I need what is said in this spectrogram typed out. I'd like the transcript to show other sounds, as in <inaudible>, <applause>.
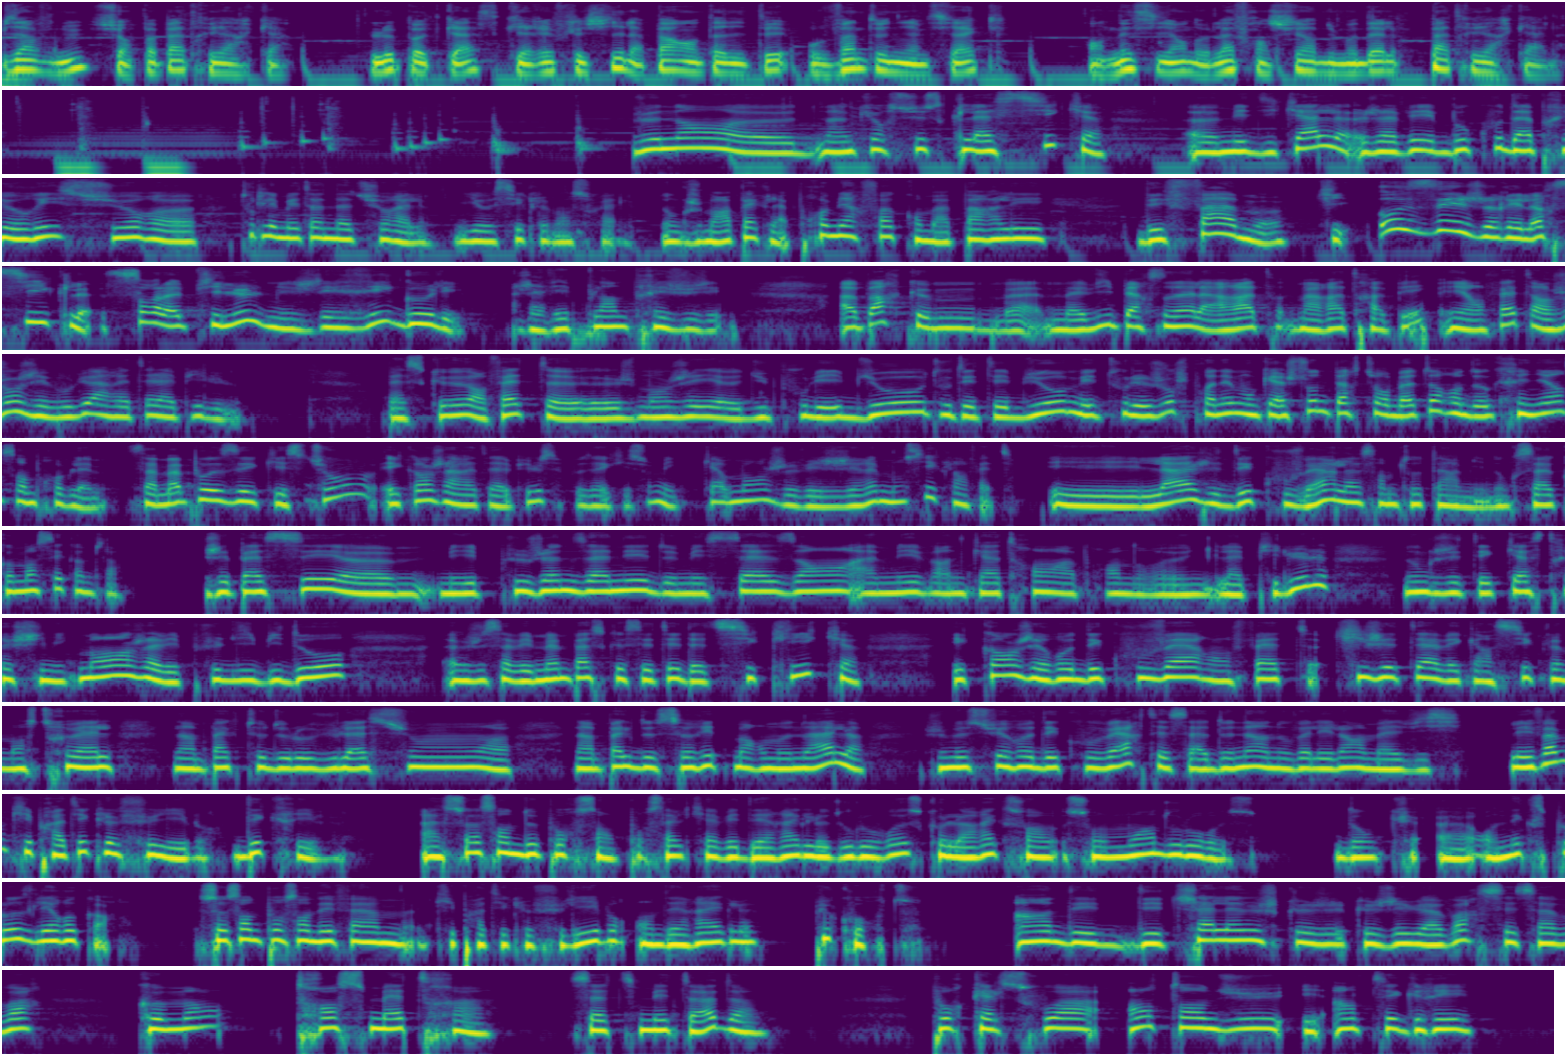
Bienvenue sur Papatriarcat, le podcast qui réfléchit la parentalité au XXIe siècle en essayant de l'affranchir du modèle patriarcal. Venant euh, d'un cursus classique euh, médical, j'avais beaucoup d'a priori sur euh, toutes les méthodes naturelles liées au cycle menstruel. Donc je me rappelle que la première fois qu'on m'a parlé des femmes qui osaient gérer leur cycle sans la pilule, mais j'ai rigolé. J'avais plein de préjugés. À part que ma, vie personnelle m'a rattrapée. Et en fait, un jour, j'ai voulu arrêter la pilule. Parce que, en fait, euh, je mangeais euh, du poulet bio, tout était bio, mais tous les jours, je prenais mon cacheton de perturbateur endocrinien sans problème. Ça m'a posé question, et quand j'ai arrêté la pilule, ça posé la question, mais comment je vais gérer mon cycle, en fait? Et là, j'ai découvert la symptothermie. Donc, ça a commencé comme ça. J'ai passé euh, mes plus jeunes années de mes 16 ans à mes 24 ans à prendre la pilule. Donc j'étais castrée chimiquement, j'avais plus de libido, euh, je savais même pas ce que c'était d'être cyclique. Et quand j'ai redécouvert en fait qui j'étais avec un cycle menstruel, l'impact de l'ovulation, euh, l'impact de ce rythme hormonal, je me suis redécouverte et ça a donné un nouvel élan à ma vie. Les femmes qui pratiquent le flux libre décrivent à 62% pour celles qui avaient des règles douloureuses que leurs règles sont moins douloureuses. Donc, euh, on explose les records. 60% des femmes qui pratiquent le flux libre ont des règles plus courtes. Un des, challenges que j'ai eu à voir, c'est savoir comment transmettre cette méthode pour qu'elle soit entendue et intégrée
